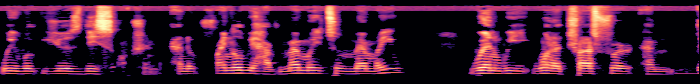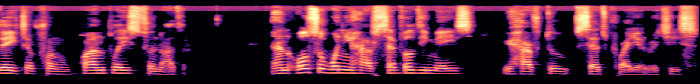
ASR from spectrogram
we will use this option. And finally, we have memory to memory when we want to transfer um, data from one place to another. And also when you have several DMAs, you have to set priorities.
